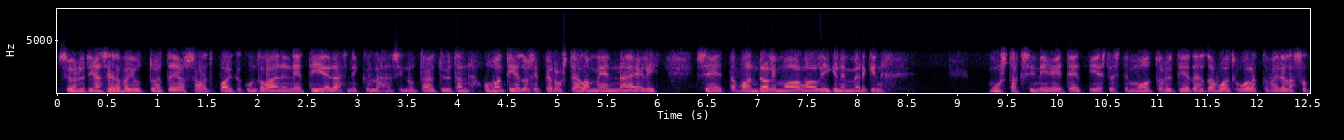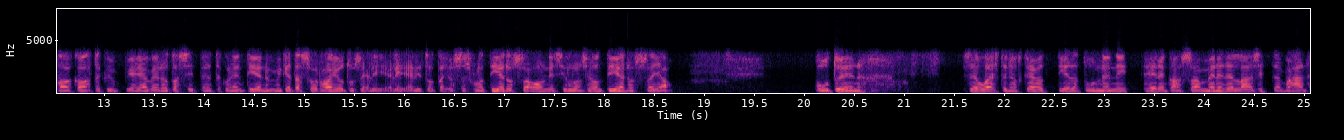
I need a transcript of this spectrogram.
Se on nyt ihan selvä juttu, että jos sä olet paikkakuntalainen ja tiedät, niin kyllähän sinun täytyy tämän oman tietosi perusteella mennä. Eli se, että vandaali maalaa liikennemerkin mustaksi, niin ei tee tiestä sitten moottoritietä, jota voit huoletta vedellä 120 ja vedota sitten, että kun en tiennyt, mikä tässä on rajoitus. Eli, eli, eli tota, jos se sulla tiedossa on, niin silloin se on tiedossa. Ja autojen sellaisten, jotka eivät tietä tunne, niin heidän kanssaan menetellään sitten vähän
